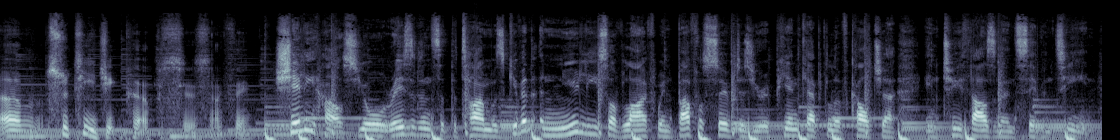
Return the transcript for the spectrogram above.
um, strategic purposes, I think. Shelley House, your residence at the time, was given a new lease of life when Paphos served as European Capital of Culture in 2017.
